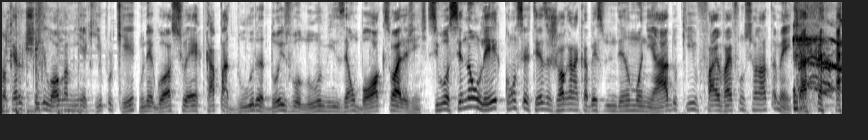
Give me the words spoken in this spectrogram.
Só quero que chegue logo a minha aqui, porque o negócio é capa dura, dois volumes, é um box. Olha, gente, se você não lê, com certeza joga na cabeça do endemoniado que vai, vai funcionar também, tá?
